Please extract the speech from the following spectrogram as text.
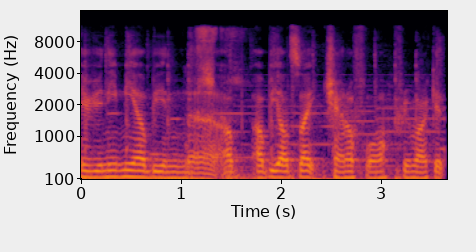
If you need me, I'll be in. Uh, I'll I'll be outside Channel Four Free Market.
